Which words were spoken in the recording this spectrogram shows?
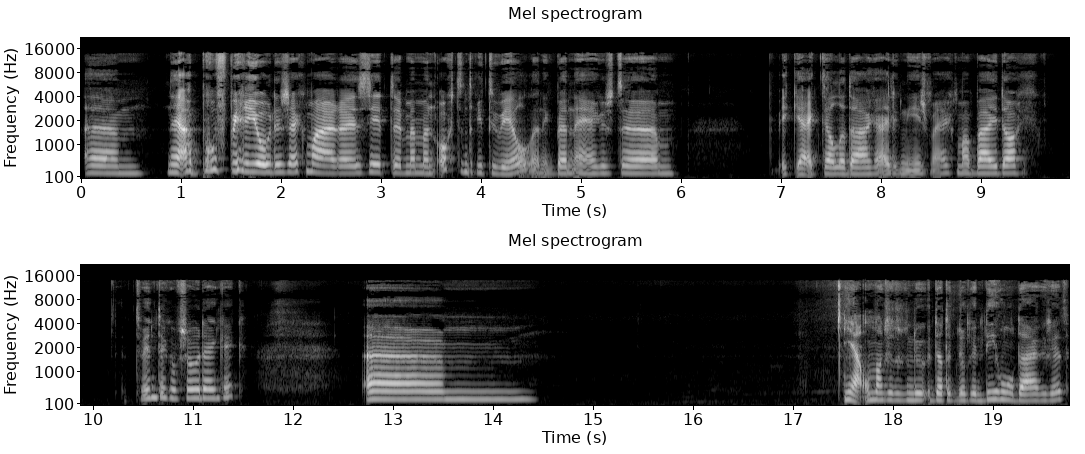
um, nou ja, proefperiode zeg maar, uh, zit met mijn ochtendritueel. En ik ben ergens... Ehm, ik, ja, ik tel de dagen eigenlijk niet eens meer echt, maar bij dag 20 of zo, denk ik. Um, ja, ondanks dat ik, dat ik nog in die 100 dagen zit,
